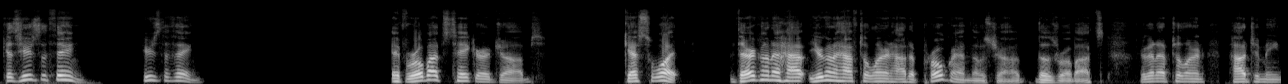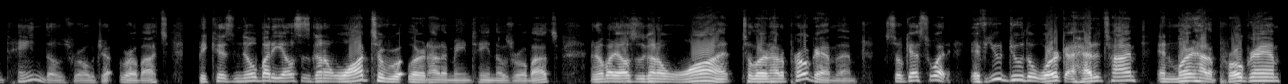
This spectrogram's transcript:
Because here's the thing. Here's the thing. If robots take our jobs, guess what? They're gonna have. You're gonna have to learn how to program those job those robots. You're gonna have to learn how to maintain those ro- robots because nobody else is gonna want to learn how to maintain those robots, and nobody else is gonna want to learn how to program them. So guess what? If you do the work ahead of time and learn how to program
